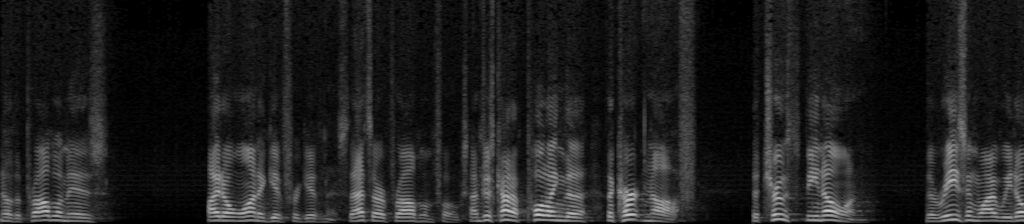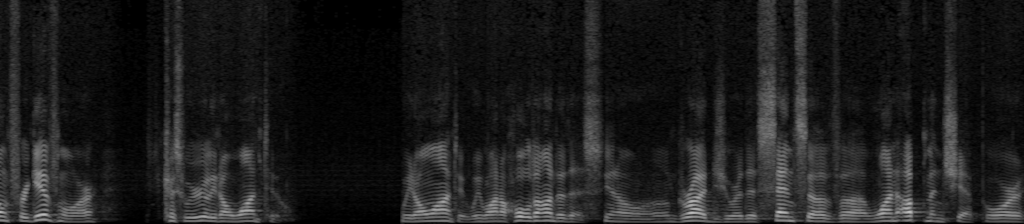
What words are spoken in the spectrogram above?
No, the problem is I don't want to give forgiveness. That's our problem, folks. I'm just kind of pulling the, the curtain off. The truth be known. The reason why we don't forgive more is because we really don't want to. We don't want to. We want to hold on to this, you know, grudge or this sense of uh, one-upmanship or,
